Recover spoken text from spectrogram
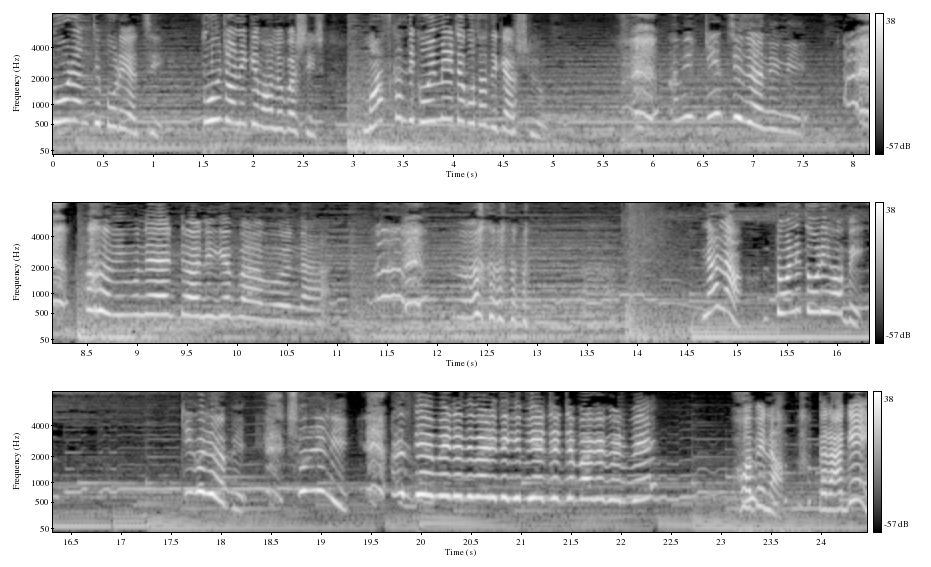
তোর আংটি পড়ে আছে, তুই টনিকে ভালোবাসিস। মাঝখান থেকে ওই মেয়েটা কোথা থেকে আসলো? আমি কিচ্ছু জানিনি। আমি মনে হয় টনিকে পাবো না। না না, টনি তোরই হবে। কি করে হবে? শুনলি আজকে এই মেয়েটাতে বাড়ি থেকে বিয়ে ডেটটা পাকা করবে? হবে না। তার আগেই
